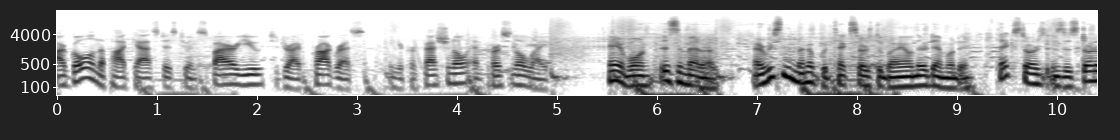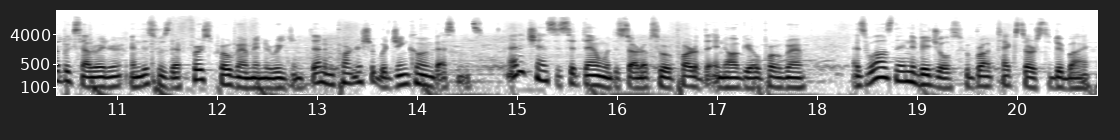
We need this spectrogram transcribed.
Our goal in the podcast is to inspire you to drive progress in your professional and personal life. Hey everyone, this is Merab. I recently met up with Techstars Dubai on their demo day. Techstars is a startup accelerator, and this was their first program in the region, done in partnership with Jinko Investments. I had a chance to sit down with the startups who were part of the inaugural program, as well as the individuals who brought Techstars to Dubai.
